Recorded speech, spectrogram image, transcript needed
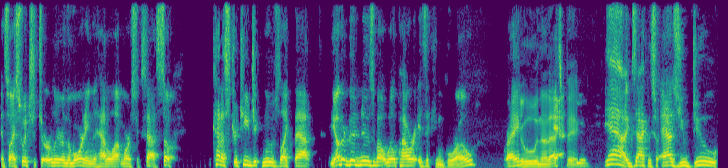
And so I switched it to earlier in the morning and had a lot more success. So, kind of strategic moves like that. The other good news about willpower is it can grow, right? Ooh, no, that's as big. you- yeah, exactly. So as you do,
